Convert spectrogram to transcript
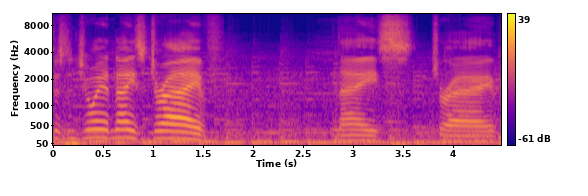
Just enjoy a nice drive. Nice drive.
